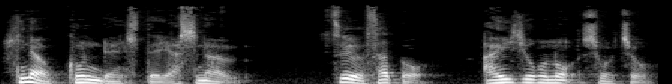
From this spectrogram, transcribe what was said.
ヒナを訓練して養う強さと愛情の象徴。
